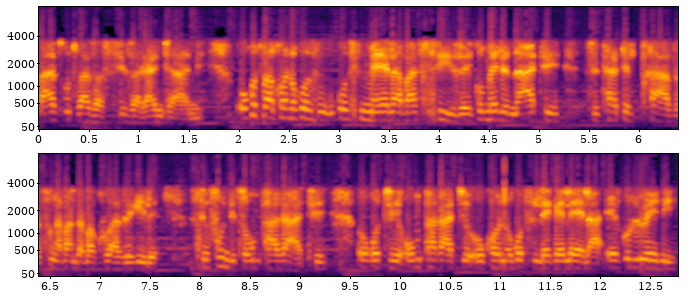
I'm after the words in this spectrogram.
bazi ukuthi bazasisiza kanjani. Ukuthi bakhona ukusimela basisize kumele nathi sithathe isichaza singabantu abakhubazekile sifundise umphakathi ukuthi umphakathi ukhona ukusilekelela ekulweni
